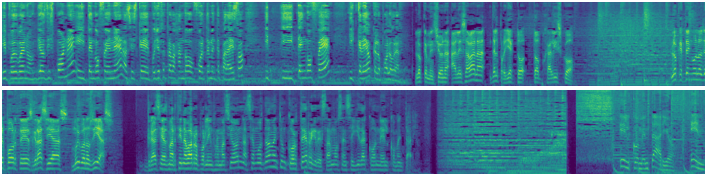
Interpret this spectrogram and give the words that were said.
y pues bueno, Dios dispone y tengo fe en Él, así es que pues yo estoy trabajando fuertemente para eso y, y tengo fe y creo que lo puedo lograr. Lo que menciona Ale Zavala del proyecto Top Jalisco. Lo que tengo en los deportes, gracias, muy buenos días. Gracias Martín Navarro por la información. Hacemos nuevamente un corte, regresamos enseguida con el comentario. El comentario en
